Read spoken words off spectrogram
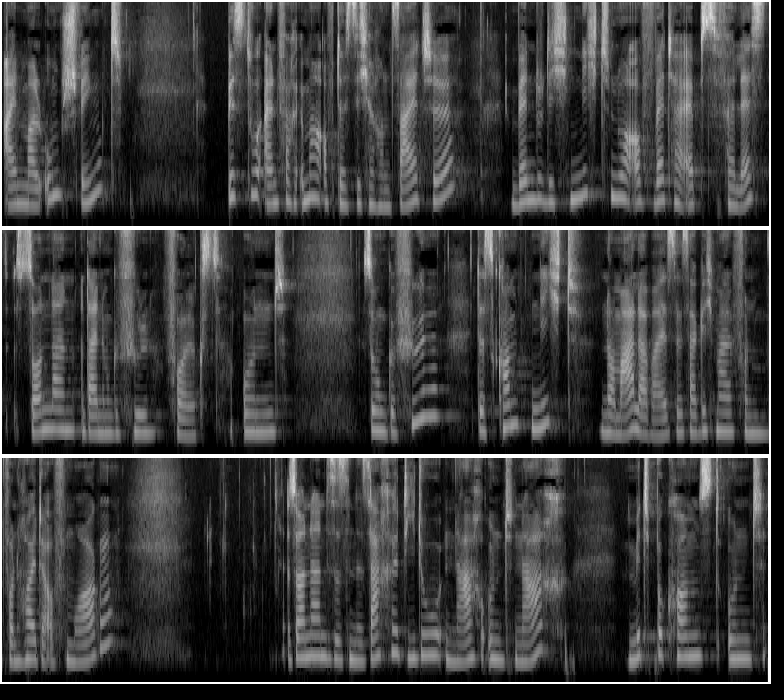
einmal umschwingt. Bist du einfach immer auf der sicheren Seite, wenn du dich nicht nur auf Wetter-Apps verlässt, sondern deinem Gefühl folgst. Und so ein Gefühl, das kommt nicht normalerweise, sage ich mal, von, von heute auf morgen, sondern das ist eine Sache, die du nach und nach mitbekommst und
